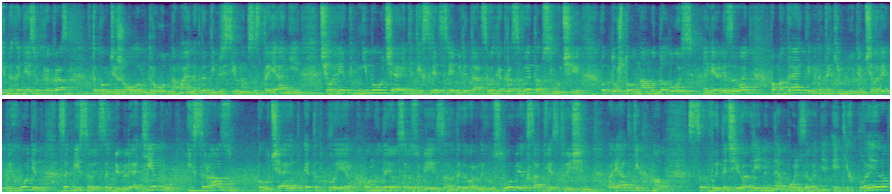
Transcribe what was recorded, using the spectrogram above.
И находясь вот как раз в таком тяжелом, трудном, а иногда депрессивном состоянии, человек не получает этих средств реабилитации. Вот как раз в этом случае вот то, что нам удалось реализовать, помогает именно таким людям. Человек приходит, записывается в библиотеку и сразу получает этот плеер. Он выдается, разумеется, на договорных условиях, в соответствующем порядке, но с выдачей во временное пользование этих плееров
